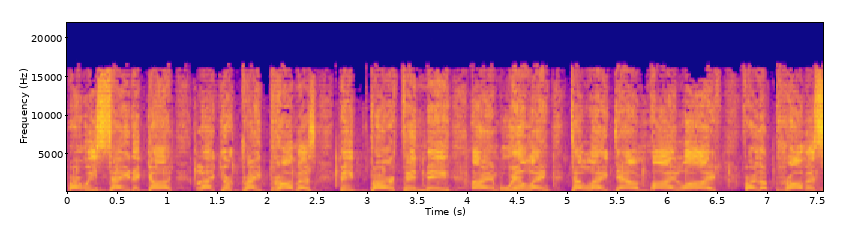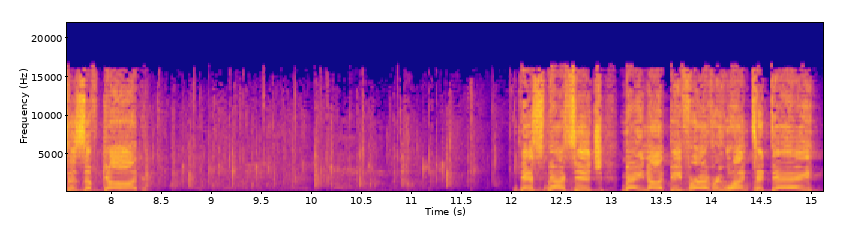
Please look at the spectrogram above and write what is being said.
where we say to God, let your great promise be birthed in me. I am willing to lay down my life for the promises of God. This message may not be for everyone today,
